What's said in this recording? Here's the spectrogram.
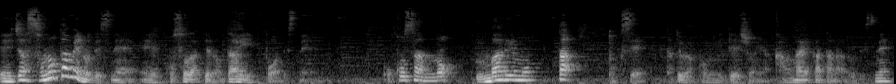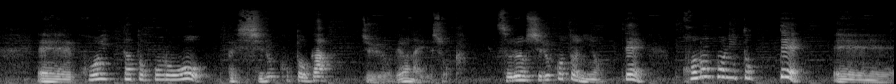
えじゃあそのためのですね、え子育ての第一歩はですねお子さんの生まれ持った特性例えばコミュニケーションや考え方などですね、えー、こういったところをやっぱり知ることが重要ではないでしょうか。それを知ることによってこの子にとって、え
